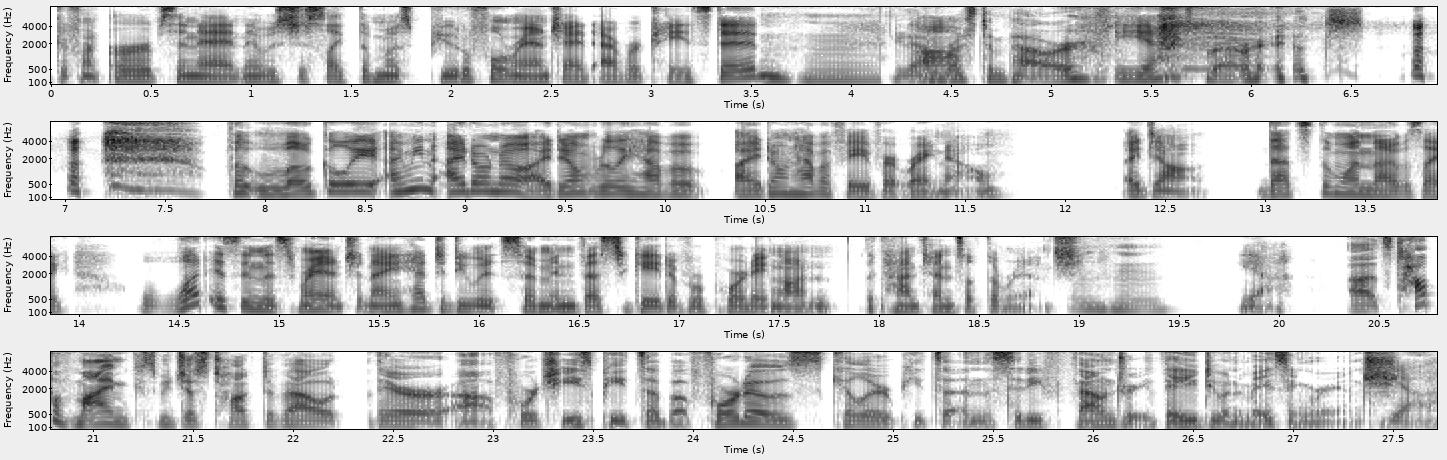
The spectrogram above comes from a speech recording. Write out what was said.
different herbs in it, and it was just like the most beautiful ranch I'd ever tasted. Mm-hmm. Yeah, Um, rest in power. Yeah, that ranch. but locally, I mean, I don't know. I don't really have a. I don't have a favorite right now. I don't. That's the one that I was like, what is in this ranch? And I had to do some investigative reporting on the contents of the ranch. Mm-hmm. Yeah. Uh, it's top of mind because we just talked about their uh, four cheese pizza, but Fordo's Killer Pizza and the City Foundry, they do an amazing ranch. Yeah.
